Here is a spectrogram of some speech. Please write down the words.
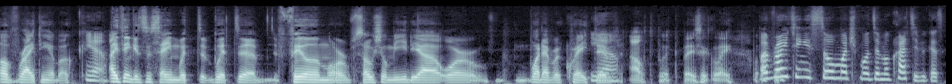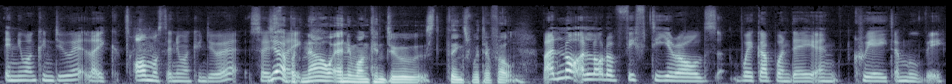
of writing a book. Mm. Yeah. I think it's the same with with uh, film or social media or whatever creative Yeah. output, basically. But writing is so much more democratic because anyone can do it. Like almost anyone can do it. So it's yeah, like, but now anyone can do things with their phone. but not a lot of fifty-year-olds wake up one day and create a movie.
